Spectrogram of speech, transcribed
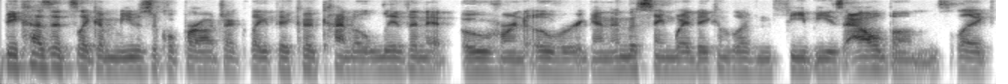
because it's like a musical project like they could kind of live in it over and over again in the same way they can live in phoebe's albums. Like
